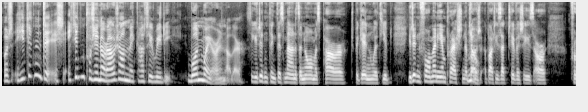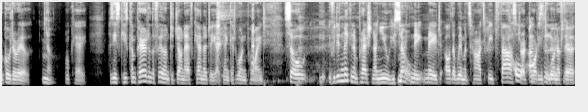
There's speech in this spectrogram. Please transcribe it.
But he didn't. He didn't put in or out on me, Kathy. Really, one way or another. So you didn't think this man has enormous power to begin with. You you didn't form any impression about No. about his activities or for good or ill. No. Okay, because he's he's compared in the film to John F. Kennedy, I think, at one point. so if he didn't make an impression on you, he certainly made other women's hearts beat faster, Oh, according to one of the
